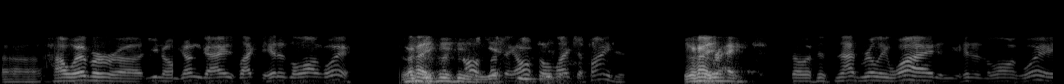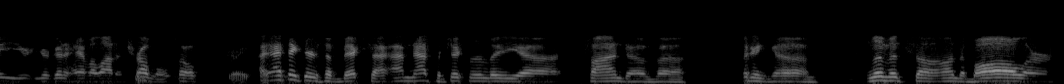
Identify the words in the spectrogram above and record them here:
Uh, however, uh, you know, young guys like to hit it a long way, Right. but, also, Yes, they also do. like to find it. Right. Right. So if it's not really wide and you hit it a long way, you're, you're going to have a lot of trouble. So Right. I, I think there's a mix. I, I'm not particularly uh, fond of uh, putting uh, limits uh, on the ball or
